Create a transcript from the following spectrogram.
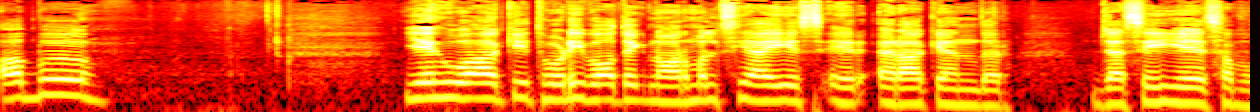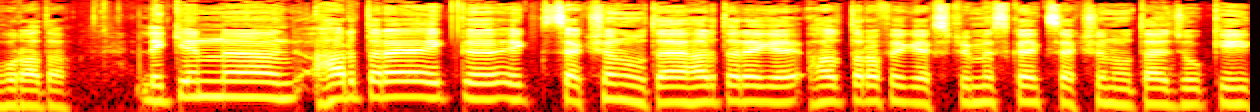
अब ये हुआ कि थोड़ी बहुत एक नॉर्मल सी आई इस एरा के अंदर। जैसे ही ये सब हो रहा था। लेकिन हर तरह एक एक सेक्शन होता है, हर तरह के, हर तरफ़ एक एक्सट्रीमिस्ट का एक सेक्शन होता है, जो कि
